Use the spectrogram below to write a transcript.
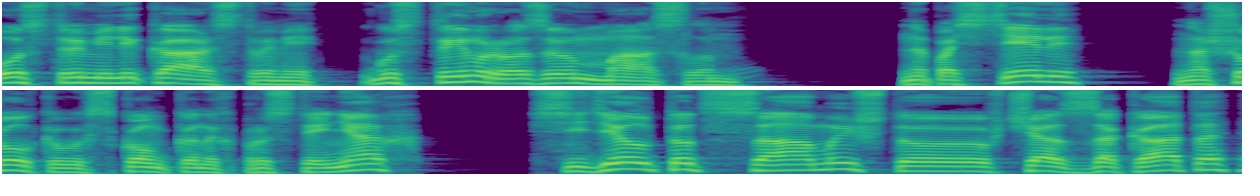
острыми лекарствами, густым розовым маслом. На постели, на шелковых скомканных простынях, сидел тот самый, что в час заката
